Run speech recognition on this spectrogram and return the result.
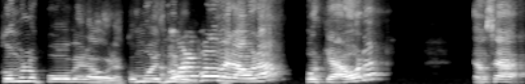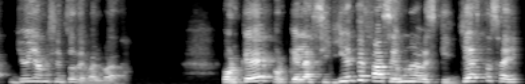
¿cómo lo puedo ver ahora? ¿Cómo es ¿Cómo lo puedo ver ahora? Porque ahora, o sea, yo ya me siento devaluada. ¿Por qué? Porque la siguiente fase, una vez que ya estás ahí,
